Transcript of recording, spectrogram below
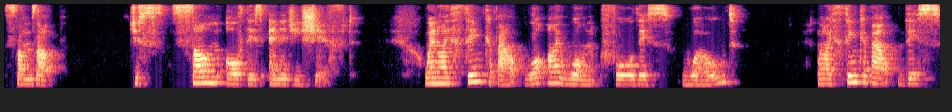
sums up just some of this energy shift. When I think about what I want for this world, when I think about this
